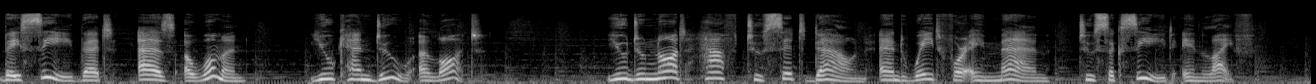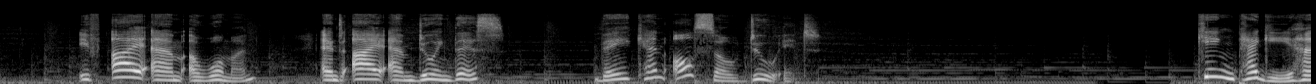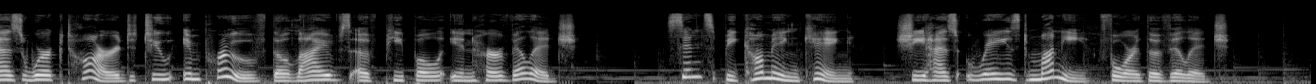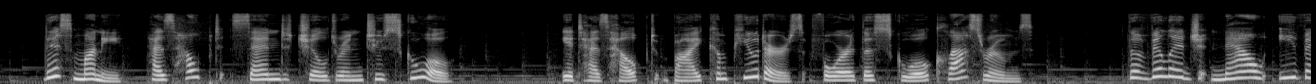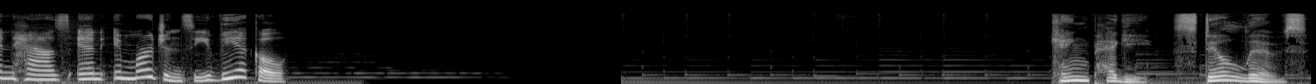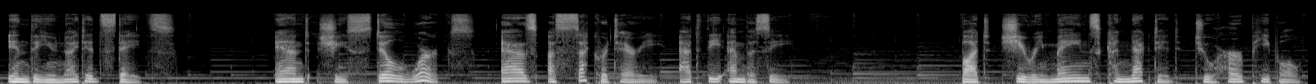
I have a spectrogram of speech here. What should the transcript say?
They see that as a woman, you can do a lot. You do not have to sit down and wait for a man to succeed in life. If I am a woman and I am doing this, they can also do it. King Peggy has worked hard to improve the lives of people in her village. Since becoming king, she has raised money for the village. This money has helped send children to school. It has helped buy computers for the school classrooms. The village now even has an emergency vehicle. King Peggy still lives in the United States, and she still works as a secretary at the embassy. But she remains connected to her people.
